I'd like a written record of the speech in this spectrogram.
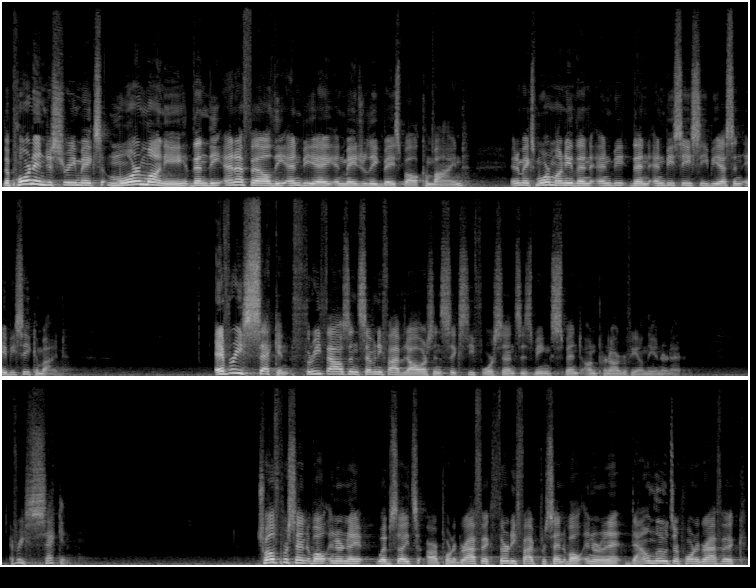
The porn industry makes more money than the NFL, the NBA, and Major League Baseball combined, and it makes more money than, NB, than NBC, CBS, and ABC combined. Every second, $3,075.64 is being spent on pornography on the internet every second. 12% of all internet websites are pornographic. 35% of all internet downloads are pornographic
